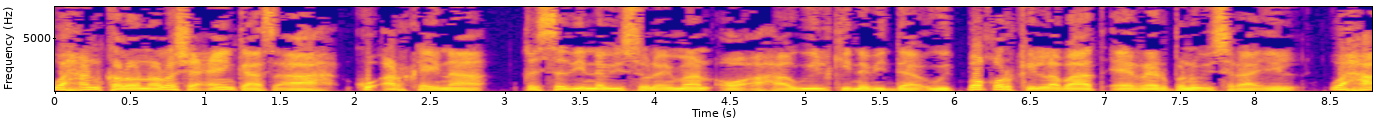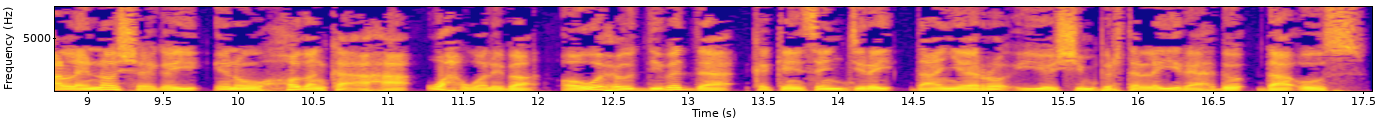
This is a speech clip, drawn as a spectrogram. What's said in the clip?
Waxaan kaloo nolosha caynkaas ah ku arkaynaa qisadii nebi sulaymaan oo ahaa wiilkii nebi daa'uud boqorkii labaad ee reer banu israa'iil. Waxaa laynoo sheegay inuu hodan ka ahaa wax waliba oo wuxuu dibadda ka keensan jiray daanyeero iyo shimbirta la yidhaahdo daa'uus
